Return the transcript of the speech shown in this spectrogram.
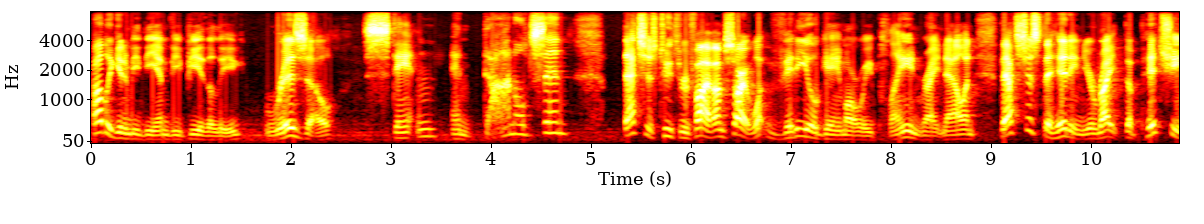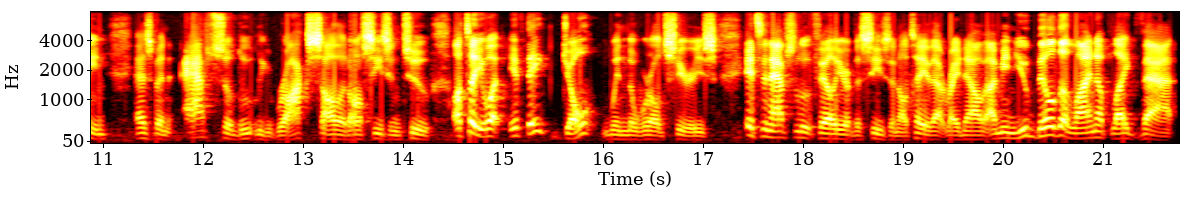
probably going to be the MVP of the league. Rizzo, Stanton, and Donaldson. That's just two through five. I'm sorry, what video game are we playing right now? And that's just the hitting. You're right. The pitching has been absolutely rock solid all season, too. I'll tell you what, if they don't win the World Series, it's an absolute failure of the season. I'll tell you that right now. I mean, you build a lineup like that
